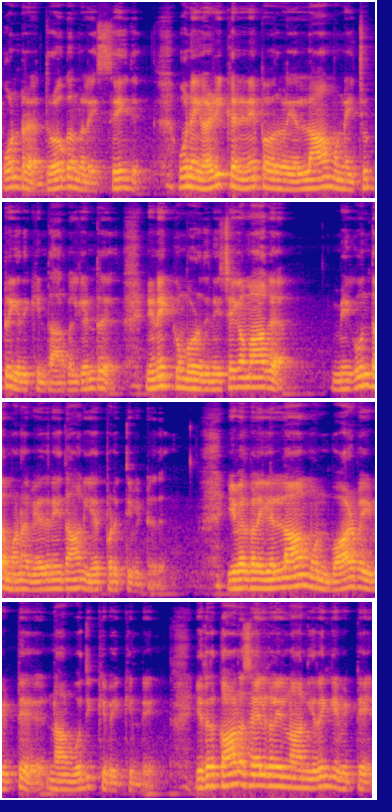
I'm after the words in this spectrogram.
போன்ற துரோகங்களை செய்து உன்னை அழிக்க நினைப்பவர்கள் எல்லாம் உன்னை சுற்றி இருக்கின்றார்கள் என்று நினைக்கும் பொழுது நிச்சயமாக மிகுந்த மனவேதனைதான் ஏற்படுத்திவிட்டது. இவர்களை எல்லாம் உன் வாழ்வை விட்டு நான் ஒதுக்கி வைக்கின்றேன். இதற்கான செயல்களில் நான் இறங்கிவிட்டேன்.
